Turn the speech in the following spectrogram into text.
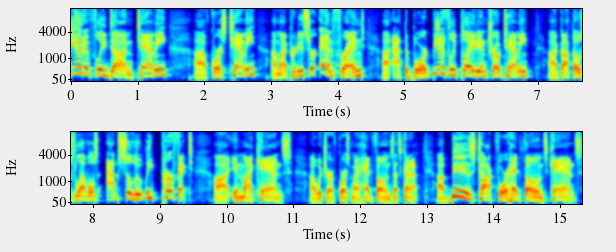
Beautifully done, Tammy. Uh, of course, Tammy, uh, my producer and friend uh, at the board. Beautifully played intro, Tammy. Uh, got those levels absolutely perfect uh, in my cans, uh, which are, of course, my headphones. That's kind of biz talk for headphones, cans.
